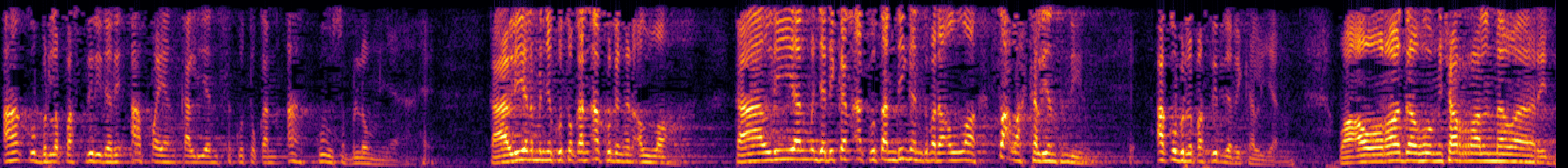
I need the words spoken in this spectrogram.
Aku berlepas diri dari apa yang kalian sekutukan aku sebelumnya. Kalian menyekutukan aku dengan Allah. Kalian menjadikan aku tandingan kepada Allah. Salah kalian sendiri. Aku berlepas diri dari kalian. Wa awradahum syarral mawarid.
